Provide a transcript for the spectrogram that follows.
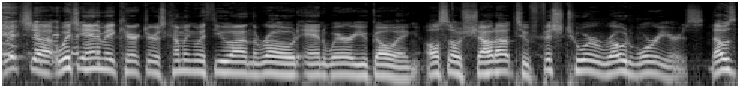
which uh, which anime character is coming with you on the road, and where are you going? Also, shout out to Phish Tour Road Warriors. That was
